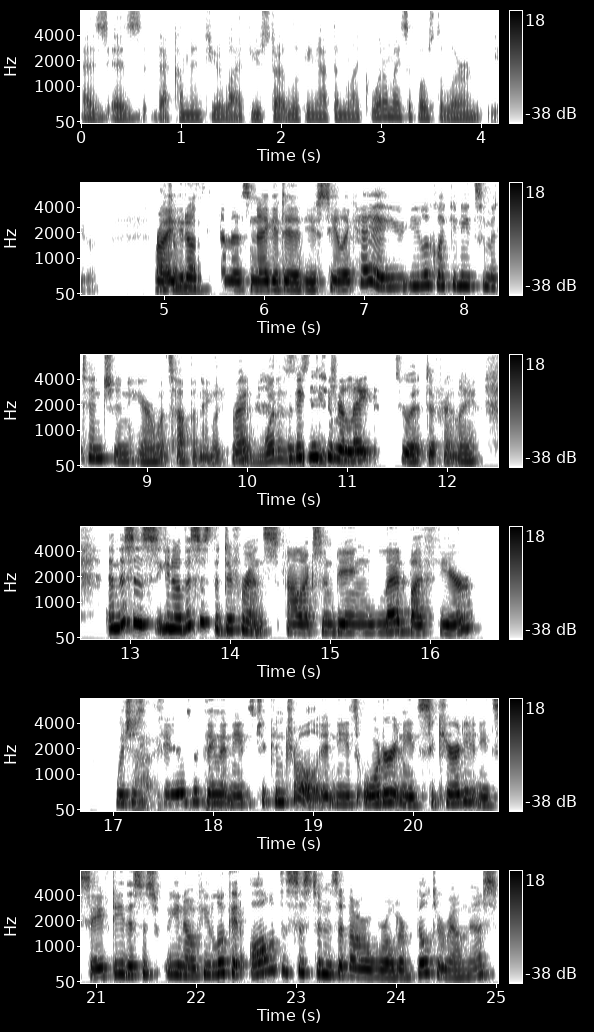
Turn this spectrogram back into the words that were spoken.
as as that come into your life you start looking at them like what am i supposed to learn here right? You don't see them as negative. You see like hey you, you look like you need some attention here. What's happening? Right? what is we begin to relate to it differently. And this is you know this is the difference alex in being led by fear which is right. fear is the thing that needs to control. It needs order. It needs security. It needs safety. This is you know if you look at all of the systems of our world are built around this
